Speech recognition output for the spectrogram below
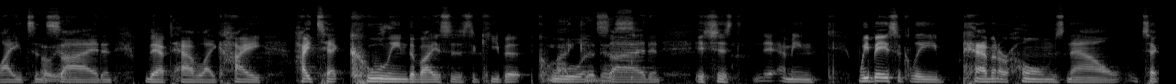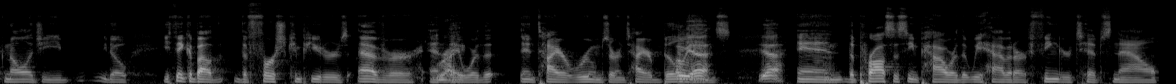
lights Oh, yeah. inside, and they have to have like high high tech cooling devices to keep it cool inside, and it's just, I mean, we basically have in our homes now technology. You know, you think about the first computers ever, and they were the entire rooms or entire Oh, yeah. Yeah. And the processing power that we have at our fingertips now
